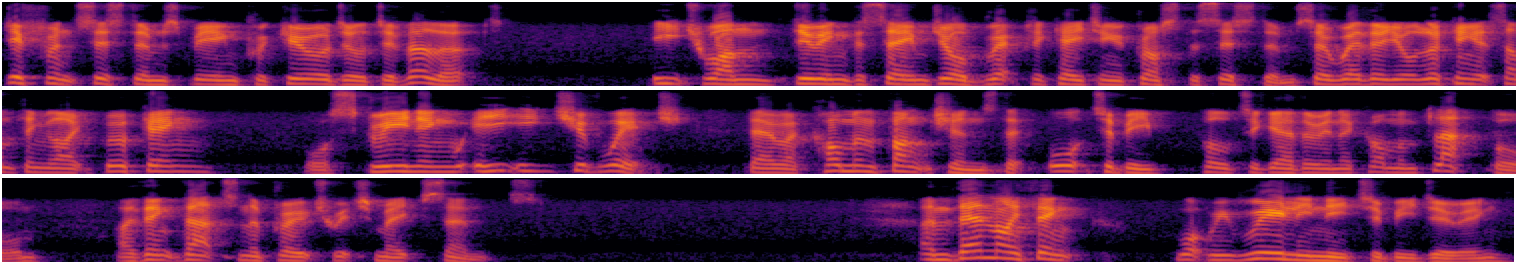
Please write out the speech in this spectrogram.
different systems being procured or developed, each one doing the same job, replicating across the system. So whether you're looking at something like booking or screening, each of which there are common functions that ought to be pulled together in a common platform, I think that's an approach which makes sense. And then I think what we really need to be doing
